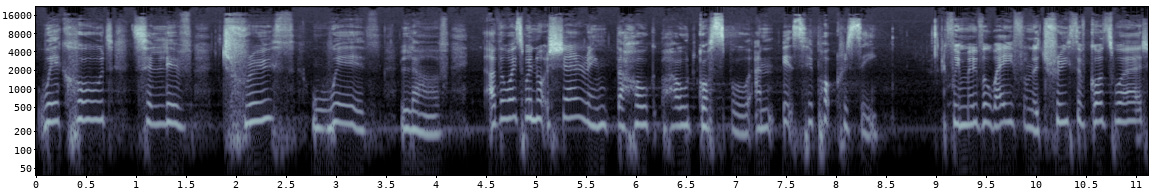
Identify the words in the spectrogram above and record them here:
We're called to live truth with love. Otherwise, we're not sharing the whole, whole gospel, and it's hypocrisy. If we move away from the truth of God's word,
